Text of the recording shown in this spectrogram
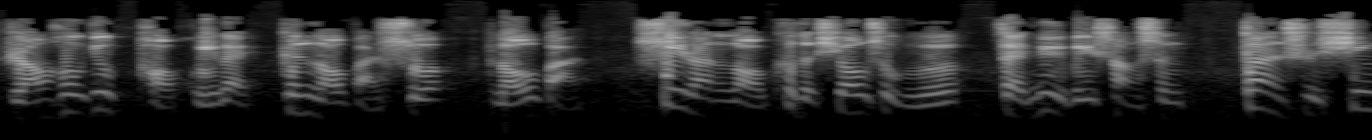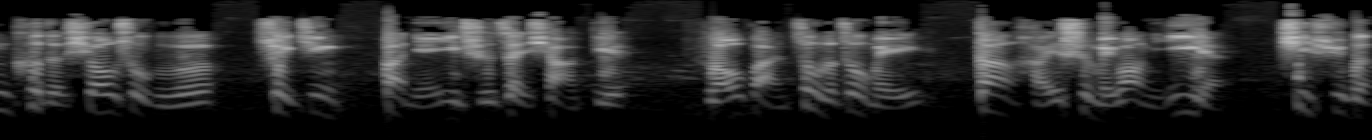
然后又跑回来跟老板说：“老板，虽然老客的销售额在略微上升。”但是新客的销售额最近半年一直在下跌。老板皱了皱眉，但还是没望你一眼，继续问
